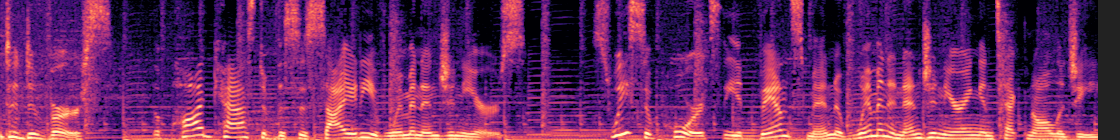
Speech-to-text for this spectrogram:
Welcome to Diverse, the podcast of the Society of Women Engineers. SWE supports the advancement of women in engineering and technology.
